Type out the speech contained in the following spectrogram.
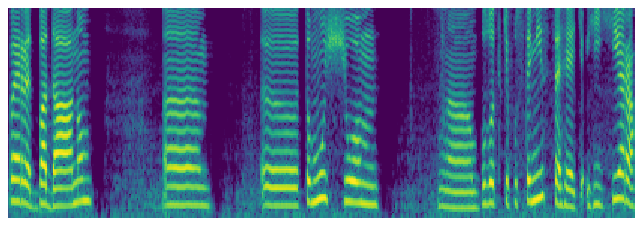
перед баданом, е, тому що е, було таке пусте місце геть, гійхера,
